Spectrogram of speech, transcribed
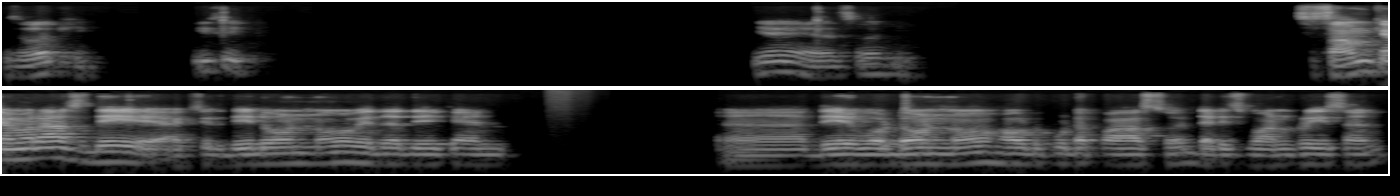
it's working. Is it? Yeah yeah it's working. So some cameras they actually they don't know whether they can uh, they don't know how to put a password. That is one reason.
